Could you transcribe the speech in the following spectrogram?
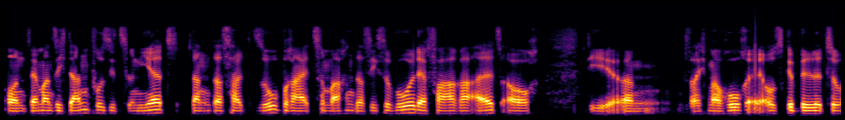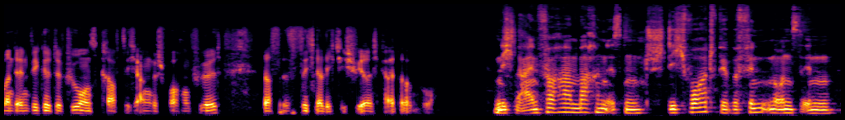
Und wenn man sich dann positioniert, dann das halt so breit zu machen, dass sich sowohl der Fahrer als auch die, ähm, sag ich mal, hoch ausgebildete und entwickelte Führungskraft sich angesprochen fühlt, das ist sicherlich die Schwierigkeit irgendwo. Nicht einfacher machen ist ein Stichwort. Wir befinden uns in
